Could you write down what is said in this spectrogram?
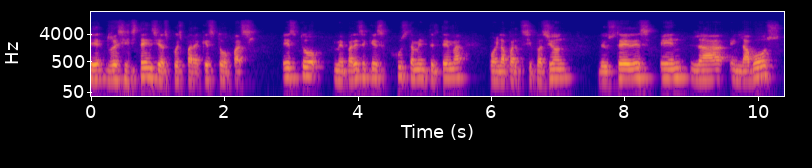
eh, resistencias pues para que esto pase. Esto me parece que es justamente el tema con la participación de ustedes en la, en la voz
